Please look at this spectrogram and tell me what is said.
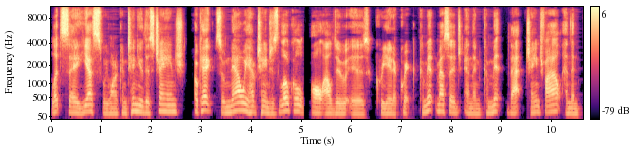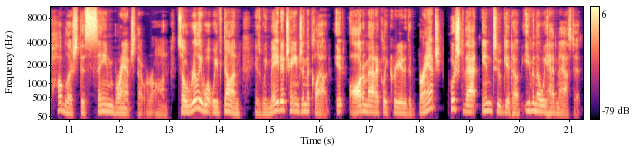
let's say, yes, we want to continue this change. Okay, so now we have changes local. All I'll do is create a quick commit message and then commit that change file and then publish this same branch that we're on. So really what we've done is we made a change in the cloud. It automatically created a branch, pushed that into GitHub, even though we hadn't asked it.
